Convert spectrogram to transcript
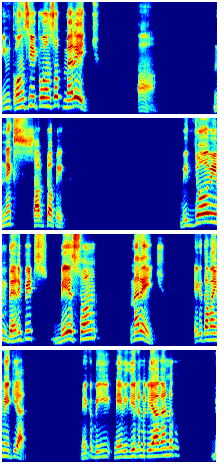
in consequence of marriage. Ah. Next subtopic. Withdrawing benefits based on marriage. ඒක තමයි මේ කියන්නේ. මේක B මේ විදිහටම ලියා ගන්නකො. B.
